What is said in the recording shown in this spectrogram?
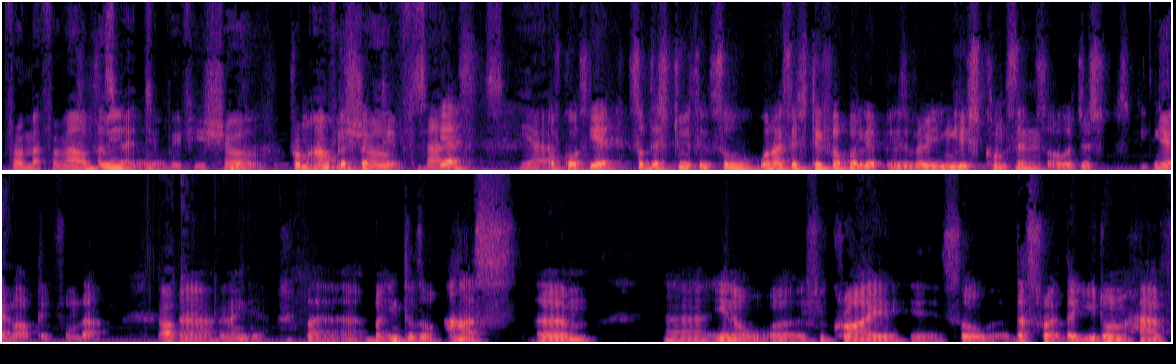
from from our perspective, if you show from our perspective, yes, yeah, of course, yeah. So there's two things. So when I say stiff upper lip, is a very English concept. Mm. So I was just speaking yeah. about it from that okay, uh, angle. But uh, but in terms of us, um, uh, you know, uh, if you cry, uh, so that's right that you don't have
